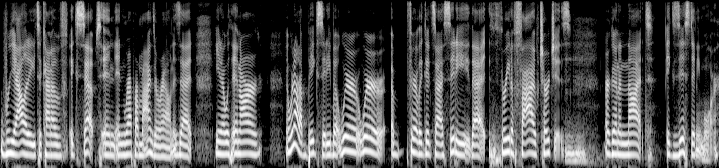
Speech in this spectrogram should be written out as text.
reality to kind of accept and, and wrap our minds around is that, you know, within our and we're not a big city, but we're we're a fairly good sized city that three to five churches Mm-hmm. are gonna not exist anymore.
